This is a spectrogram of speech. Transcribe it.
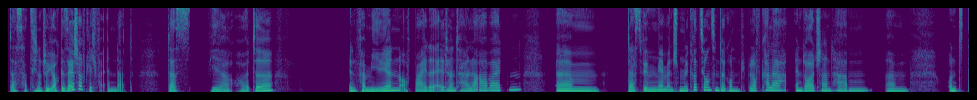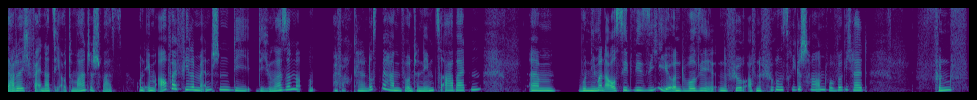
das hat sich natürlich auch gesellschaftlich verändert, dass wir heute in Familien auf beide Elternteile arbeiten, ähm, dass wir mehr Menschen mit Migrationshintergrund, People of Color in Deutschland haben. Ähm, und dadurch verändert sich automatisch was. Und eben auch, weil viele Menschen, die, die jünger sind und einfach keine Lust mehr haben, für Unternehmen zu arbeiten, ähm, wo niemand aussieht wie sie und wo sie eine auf eine Führungsriege schauen, wo wirklich halt fünf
